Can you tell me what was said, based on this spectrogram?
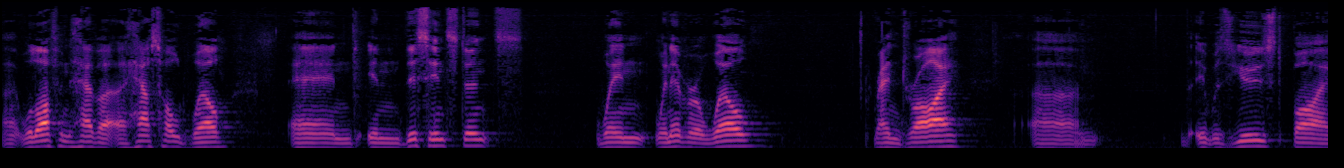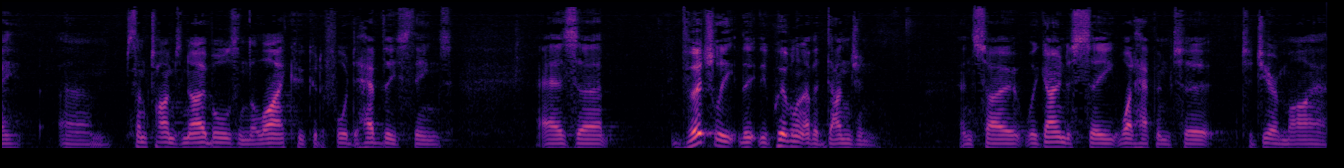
uh, will often have a, a household well. And in this instance, when, whenever a well ran dry. Um, it was used by um, sometimes nobles and the like who could afford to have these things as uh, virtually the, the, equivalent of a dungeon. And so we're going to see what happened to, to Jeremiah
